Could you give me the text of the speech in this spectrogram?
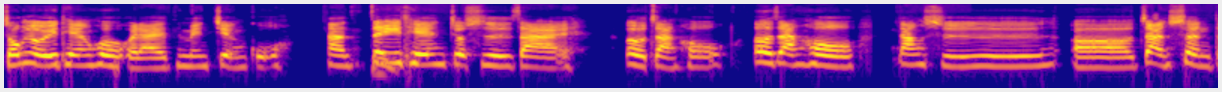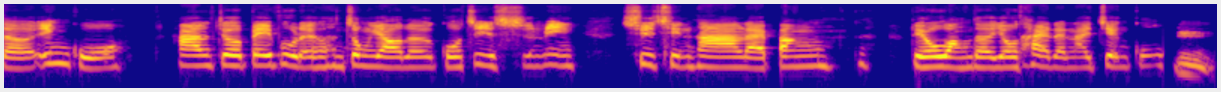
总有一天会回来那边建国。那这一天就是在二战后，二战后当时呃战胜的英国，他就背负了一个很重要的国际使命，去请他来帮流亡的犹太人来建国。嗯，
